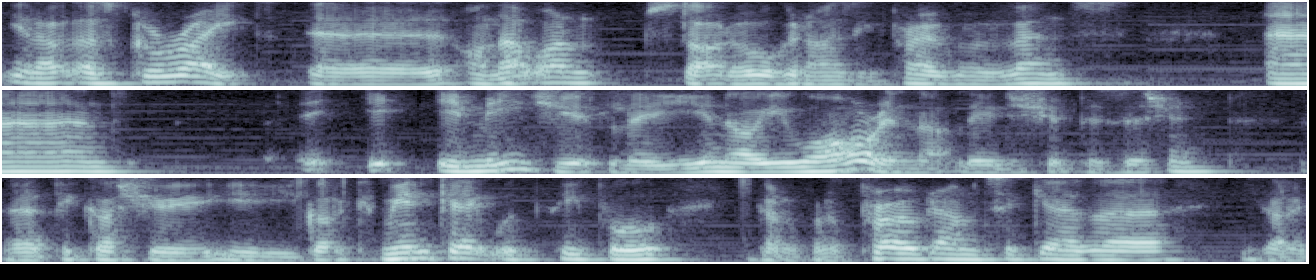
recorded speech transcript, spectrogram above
you know, that's great. Uh, on that one, started organising program events, and it, immediately, you know, you are in that leadership position uh, because you, you you've got to communicate with people, you've got to put a program together, you've got to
